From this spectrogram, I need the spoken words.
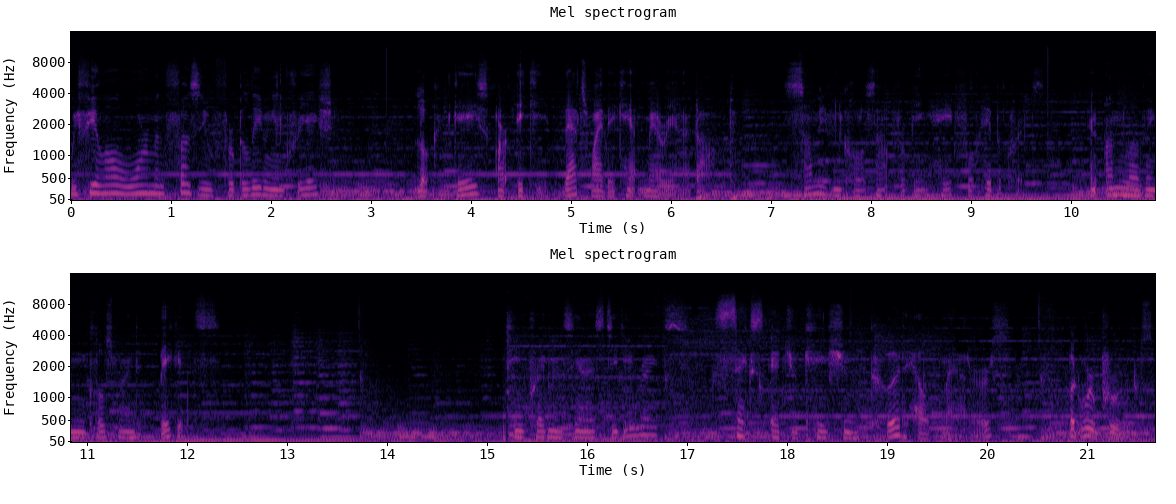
We feel all warm and fuzzy for believing in creation. Look, gays are icky, that's why they can't marry and adopt. Some even call us out for being hateful hypocrites and unloving, close-minded bigots. Teen pregnancy and STD rates? Sex education could help matters, but we're prudes.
